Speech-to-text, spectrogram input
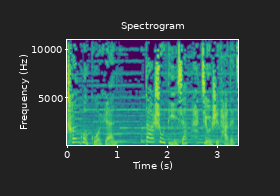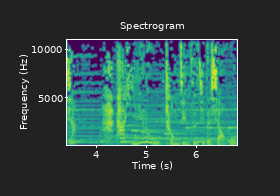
穿过果园，大树底下就是它的家。他一路冲进自己的小窝，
